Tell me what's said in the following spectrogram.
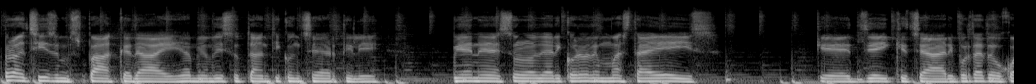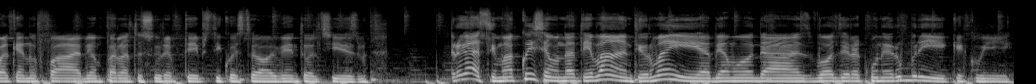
Però il CISM spacca, dai, abbiamo visto tanti concerti lì. Viene solo da ricordare un Masta Ace che Jake ci ha riportato qualche anno fa abbiamo parlato su Rap Tapes di questo evento al CISM. Ragazzi, ma qui siamo andati avanti, ormai abbiamo da svolgere alcune rubriche qui.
